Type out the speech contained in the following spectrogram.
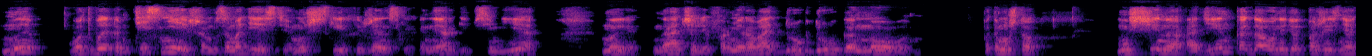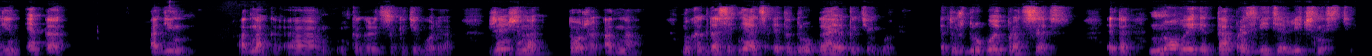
мы вот в этом теснейшем взаимодействии мужских и женских энергий в семье мы начали формировать друг друга новым. Потому что мужчина один, когда он идет по жизни один, это один, одна, э, как говорится, категория. Женщина тоже одна. Но когда соединяется, это другая категория. Это уже другой процесс. Это новый этап развития личности.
